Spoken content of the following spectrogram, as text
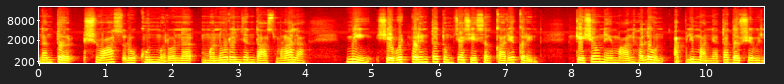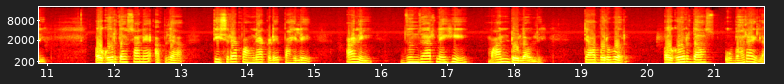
नंतर श्वास रोखून मरोन मनोरंजन दास म्हणाला मी शेवटपर्यंत तुमच्याशी सहकार्य करीन. केशवने मान हलवून आपली मान्यता दर्शविली. अघोरदासाने आपल्या तिसऱ्या पाहुण्याकडे पाहिले आणि झुंजारनेही मान डोलावली. त्याबरोबर अघोरदास उभा राहिला.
